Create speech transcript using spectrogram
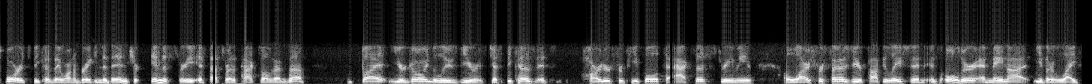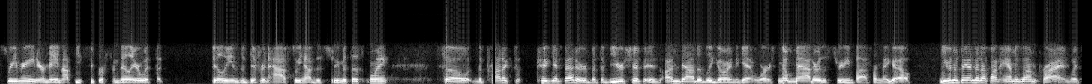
sports because they want to break into the inter- industry if that's where the Pac-12 ends up. But you're going to lose viewers just because it's harder for people to access streaming. A large percentage of your population is older and may not either like streaming or may not be super familiar with the billions of different apps we have to stream at this point. So the product could get better, but the viewership is undoubtedly going to get worse, no matter the streaming platform they go. Even if they ended up on Amazon Prime, which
